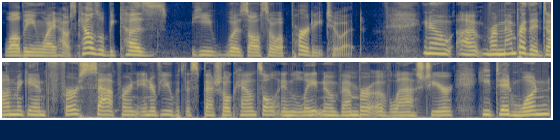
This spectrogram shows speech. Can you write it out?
while being White House counsel because he was also a party to it. You know, uh, remember that Don McGahn first sat for an interview with the special counsel in late November of last year. He did one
